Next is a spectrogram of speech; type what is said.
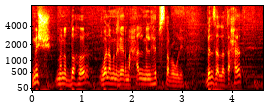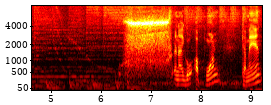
مش من الظهر ولا من غير محل من الهبس تبعولي. بنزل لتحت. And I go up one. كمان.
